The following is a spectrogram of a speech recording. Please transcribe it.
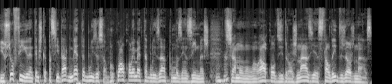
e o seu fígado, em termos de capacidade de metabolização, porque o álcool é metabolizado por umas enzimas uhum. que se chamam álcool desidrogenase e acetaldeído desidrogenase.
